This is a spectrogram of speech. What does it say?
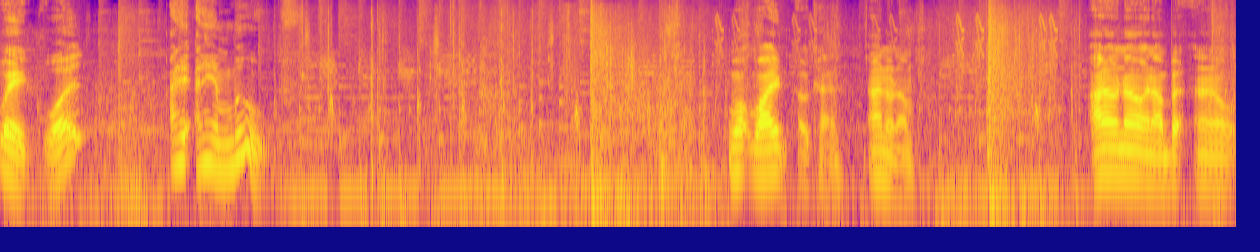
Wait, what? I, I didn't move. What? Why? Okay. I don't know. I don't know, and I'll bet I don't know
